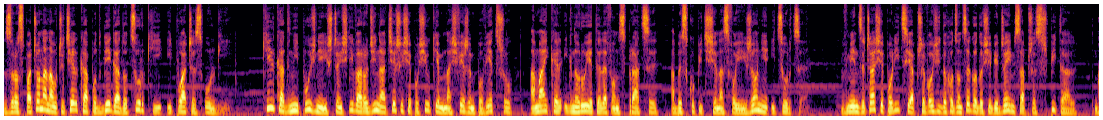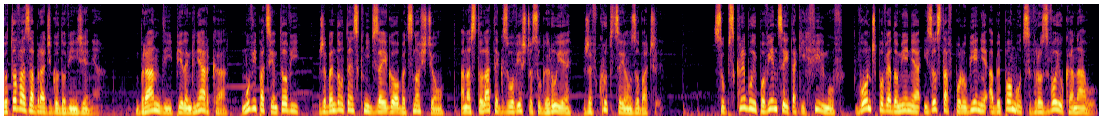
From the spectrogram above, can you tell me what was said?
Zrozpaczona nauczycielka podbiega do córki i płacze z ulgi. Kilka dni później szczęśliwa rodzina cieszy się posiłkiem na świeżym powietrzu, a Michael ignoruje telefon z pracy, aby skupić się na swojej żonie i córce. W międzyczasie policja przewozi dochodzącego do siebie Jamesa przez szpital, gotowa zabrać go do więzienia. Brandy, pielęgniarka, mówi pacjentowi, że będą tęsknić za jego obecnością, a nastolatek złowieszczo sugeruje, że wkrótce ją zobaczy. Subskrybuj po więcej takich filmów, włącz powiadomienia i zostaw polubienie, aby pomóc w rozwoju kanału.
